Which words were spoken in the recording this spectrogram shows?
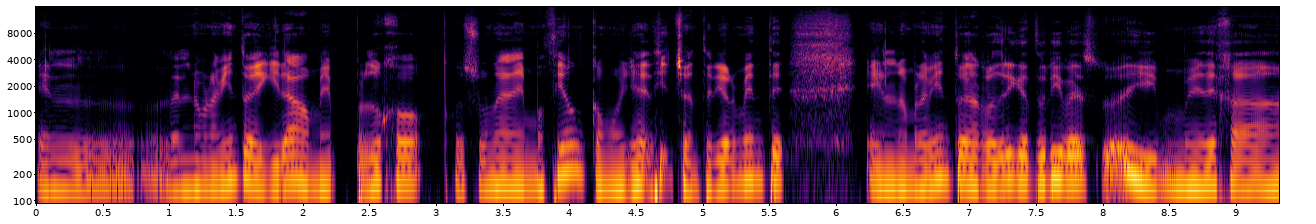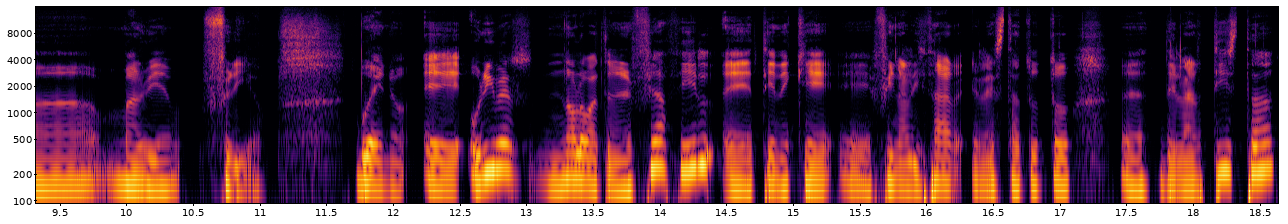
el, nombramiento de Guirao me produjo pues una emoción, como ya he dicho anteriormente, el nombramiento de Rodríguez Uribes y me deja más bien frío. Bueno, eh, Uribes no lo va a tener fácil, eh, tiene que eh, finalizar el estatuto eh, del artista,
